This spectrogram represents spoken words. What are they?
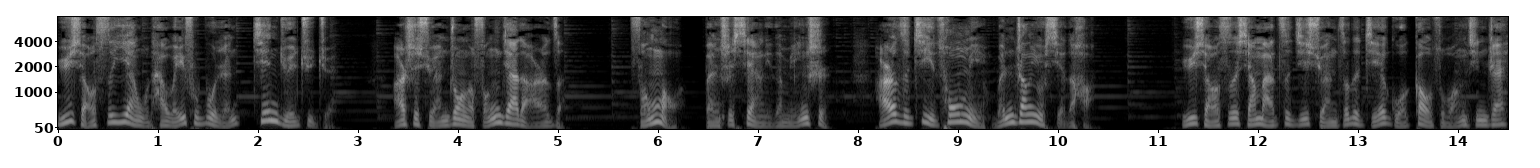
于小思厌恶他为富不仁，坚决拒绝，而是选中了冯家的儿子。冯某本是县里的名士，儿子既聪明，文章又写得好。于小思想把自己选择的结果告诉王新斋，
